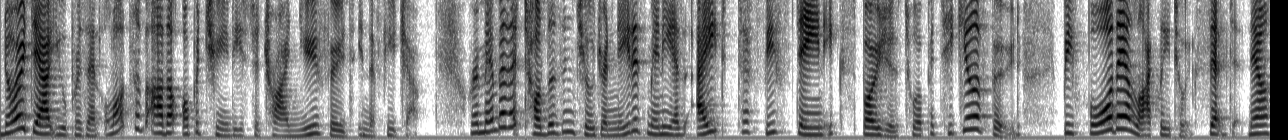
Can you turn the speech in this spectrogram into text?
No doubt you'll present lots of other opportunities to try new foods in the future. Remember that toddlers and children need as many as 8 to 15 exposures to a particular food before they're likely to accept it. Now,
